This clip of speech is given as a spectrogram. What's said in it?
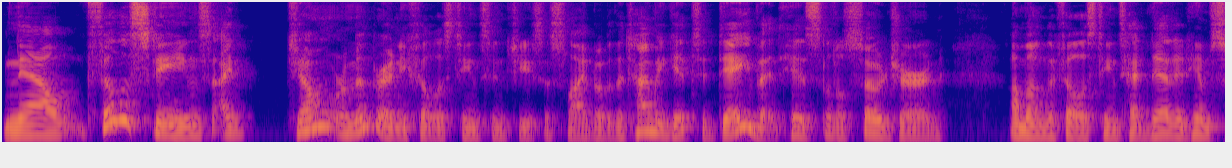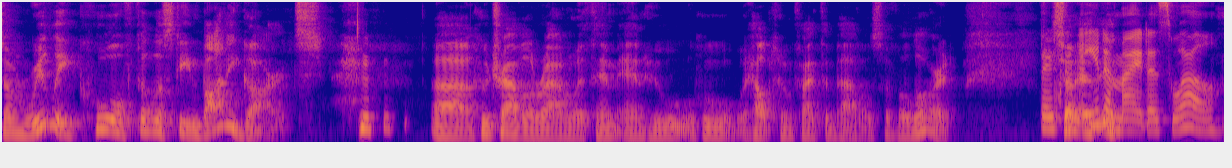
Now, Philistines, I don't remember any Philistines in Jesus' line, but by the time we get to David, his little sojourn among the Philistines had netted him some really cool Philistine bodyguards uh, who travel around with him and who, who helped him fight the battles of the Lord. There's so, an Edomite as well.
